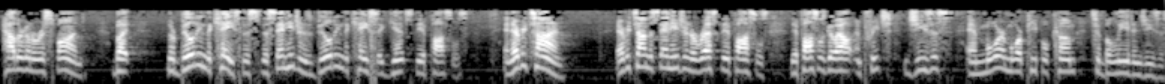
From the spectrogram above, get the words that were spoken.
how they're going to respond. But they're building the case. This, the Sanhedrin is building the case against the apostles. And every time, every time the Sanhedrin arrests the apostles, the apostles go out and preach Jesus, and more and more people come to believe in Jesus.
